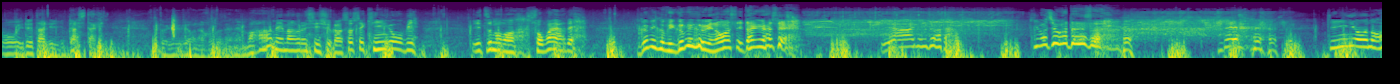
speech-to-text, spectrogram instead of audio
を入れたり出したり、というようなことでまあ目まぐるしい週間、そして金曜日、いつもの蕎麦屋で、グビグビグビグビ飲ませていただきまして、いやー気持ちよかった。気持ちよかったです。で、金曜の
